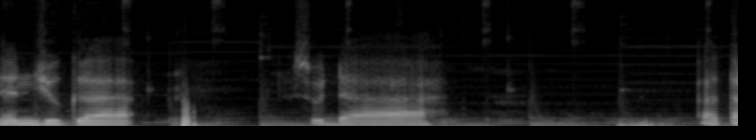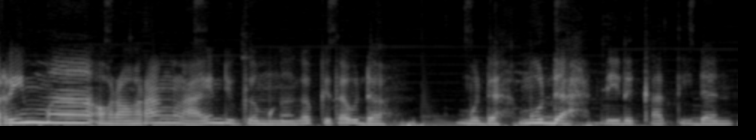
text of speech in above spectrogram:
dan juga sudah uh, terima orang-orang lain juga menganggap kita udah mudah-mudah didekati dan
